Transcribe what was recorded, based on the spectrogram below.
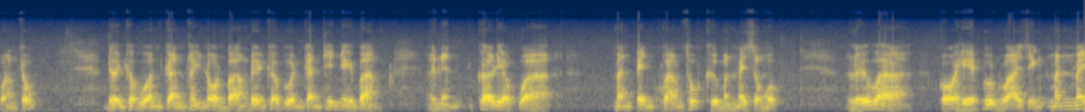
ความทุกข์เดินขบวนกันที่โน่นบ้าง เดินขบวนกันที่นี่บ้างอันนั้น ก็เรียกว่ามันเป็นความทุกข์คือมันไม่สงบ หรือว่าก่อเหตุวุ่นวายสิ่งมันไม่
